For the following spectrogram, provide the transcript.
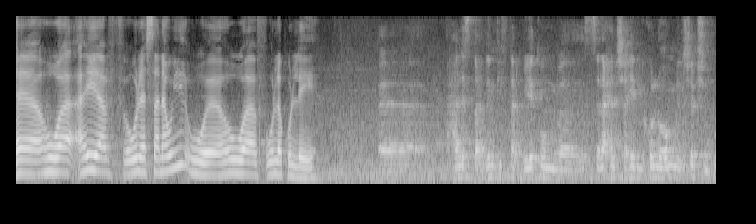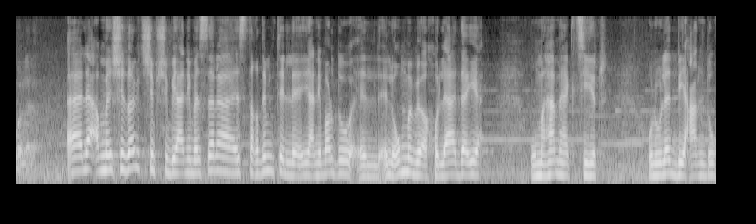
آه، هو هي في أولى ثانوي وهو في أولى كلية. آه، هل استخدمتي في تربيتهم آه، السلاح الشهيد لكل أم الشبشب ولا لا؟ آه لا مش درجه شبشب يعني بس أنا استخدمت يعني برضو ال- الأم بيبقى خلقها ضيق ومهامها كتير والولاد بيعندوا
